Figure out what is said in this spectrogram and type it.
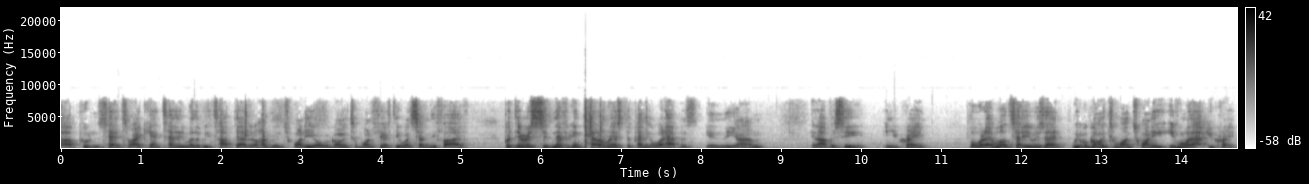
uh, Putin's head, so I can't tell you whether we topped out at 120 or we're going to 150 175. But there is significant tail risk depending on what happens in the, um, and obviously in Ukraine. But what I will tell you is that we were going to 120 even without Ukraine.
